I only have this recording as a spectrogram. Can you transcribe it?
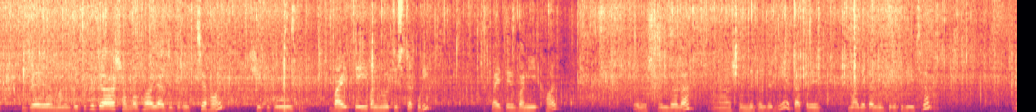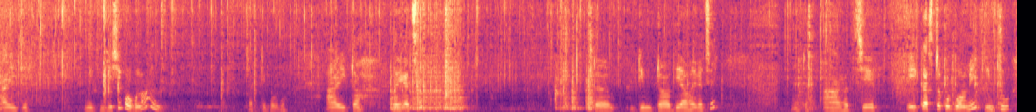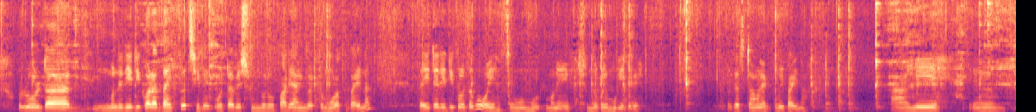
যে মানে যেটুকু যা সম্ভব হয় আর যেটুকু ইচ্ছে হয়, সেটুকু বাড়িতেই বানানোর চেষ্টা করি। বাড়িতে বানিয়ে খাওয়ার। এবার সন্ধ্যাবেলা সন্ধে টন্ধে দিয়ে তারপরে ময়দাটা মেখে রেখে দিয়েছিলাম। আর এই যে, মেখে, বেশি করব না চারটে করব। আর এটা হয়ে গেছে। এটা ডিমটা দেওয়া হয়ে গেছে। এটা। আর হচ্ছে এই কাজটা করব আমি, কিন্তু রোলটা মানে রেডি করার দায়িত্ব ছেলের। ওটা বেশ সুন্দরও পারে, আমি একটু মোড়াতে পারি না। তাই এটা রেডি করে দেবো, ওই হচ্ছে মানে সুন্দর করে মুড়িয়ে দেবে। এই কাজটা আমার একদমই পারি না। আর মেয়ে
